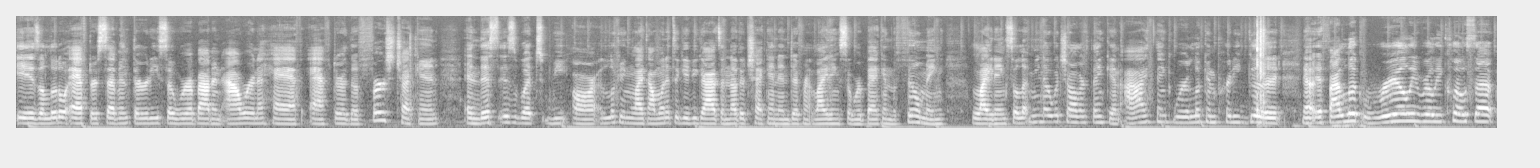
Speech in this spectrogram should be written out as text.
is a little after 7.30, so we're about an hour and a half after the first check-in. And this is what we are looking like. I wanted to give you guys another check-in in different lighting, so we're back in the filming lighting. So let me know what y'all are thinking. I think we're looking pretty good. Now, if I look really, really close up,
